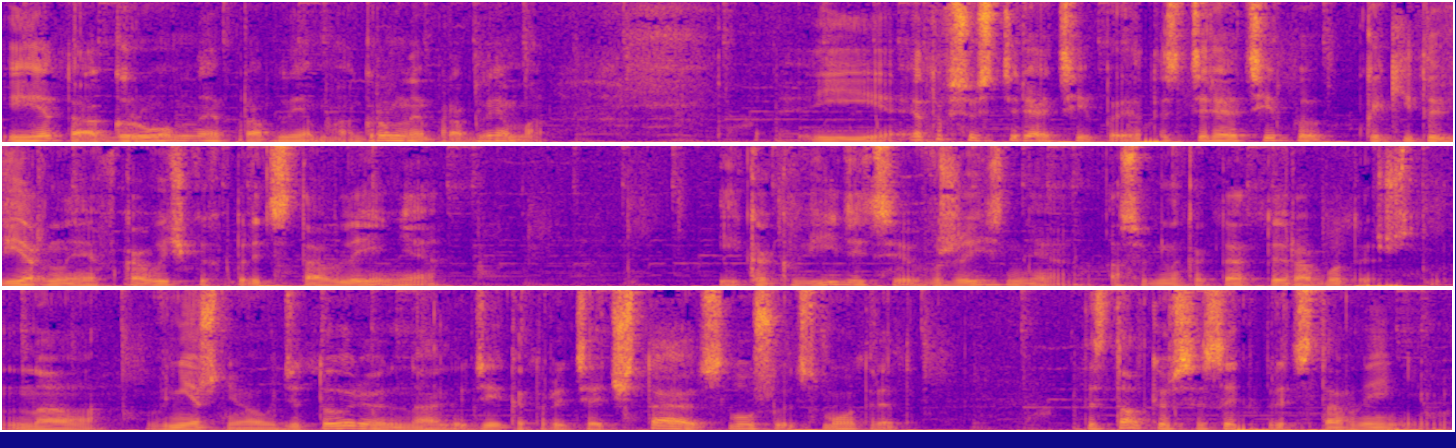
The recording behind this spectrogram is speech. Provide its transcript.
И это огромная проблема. Огромная проблема. И это все стереотипы. Это стереотипы, какие-то верные, в кавычках, представления. И как видите, в жизни, особенно когда ты работаешь на внешнюю аудиторию, на людей, которые тебя читают, слушают, смотрят, ты сталкиваешься с их представлениями.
